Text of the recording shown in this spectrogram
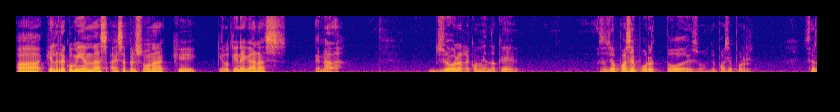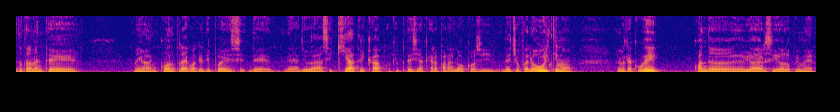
Ah, ¿Qué le recomiendas a esa persona que, que no tiene ganas de nada? Yo le recomiendo que. o sea, yo pasé por todo eso. Yo pasé por ser totalmente. Me iba en contra de cualquier tipo de, de- de ayuda psiquiátrica porque decía que era para locos y de hecho fue lo último a lo que acudí cuando debió haber sido lo primero.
